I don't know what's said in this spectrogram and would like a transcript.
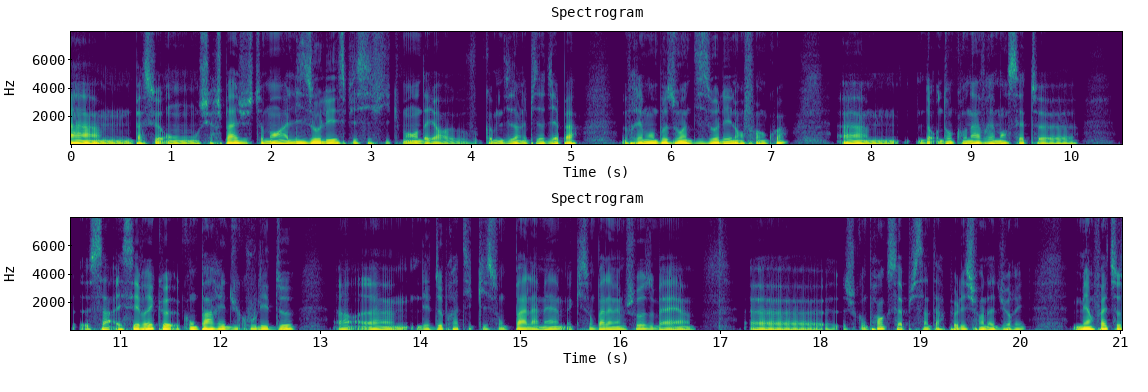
Euh, parce qu'on ne cherche pas justement à l'isoler spécifiquement. D'ailleurs, comme dit dans l'épisode, il n'y a pas vraiment besoin d'isoler l'enfant quoi. Donc, donc, on a vraiment cette ça. Et c'est vrai que comparer du coup les deux, les deux pratiques qui sont sont pas la même chose, ben euh, je comprends que ça puisse interpeller sur la durée, mais en fait, ce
